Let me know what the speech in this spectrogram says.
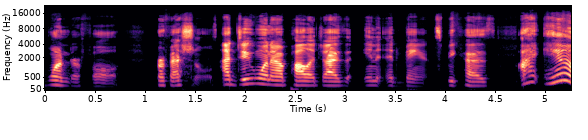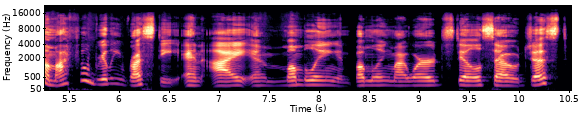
wonderful professionals. I do want to apologize in advance because I am. I feel really rusty and I am mumbling and bumbling my words still. So just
